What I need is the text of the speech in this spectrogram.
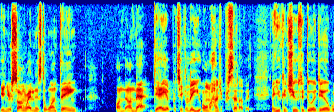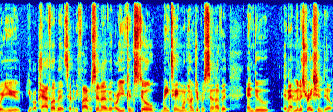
in your songwriting is the one thing on on that day, a particular day, you own 100% of it. And you can choose to do a deal where you give up half of it, 75% of it, or you can still maintain 100% of it and do an administration deal.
